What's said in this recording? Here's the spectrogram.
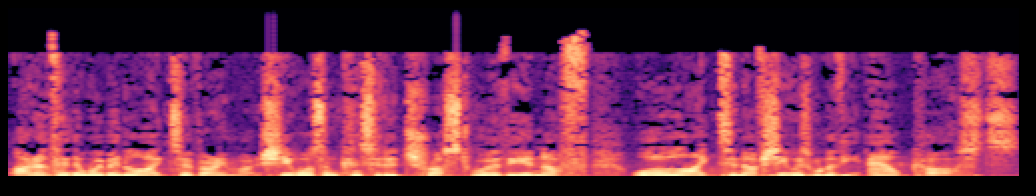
I don't think the women liked her very much. She wasn't considered trustworthy enough or liked enough. She was one of the outcasts.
